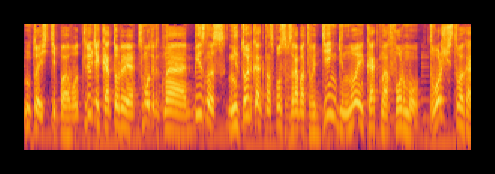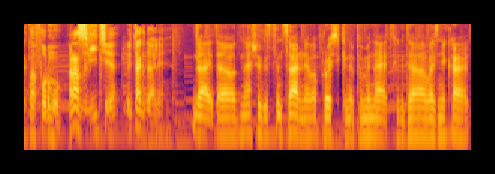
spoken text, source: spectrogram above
Ну, то есть, типа, вот люди, которые смотрят на бизнес не только как на способ зарабатывать деньги, но и как на форму творчества, как на форму развития и так далее. Да, это, вот, знаешь, экзистенциальные вопросики напоминает, когда возникают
